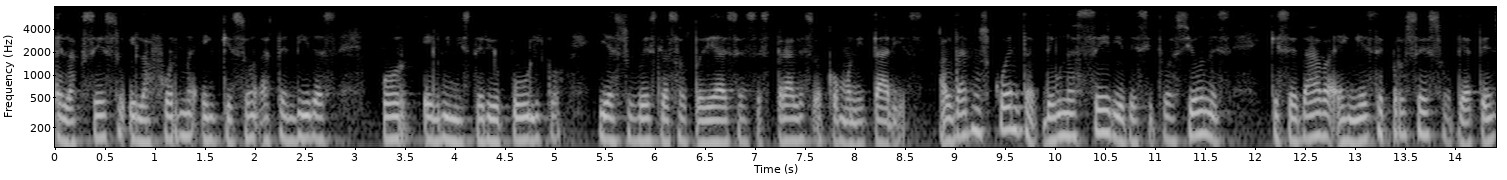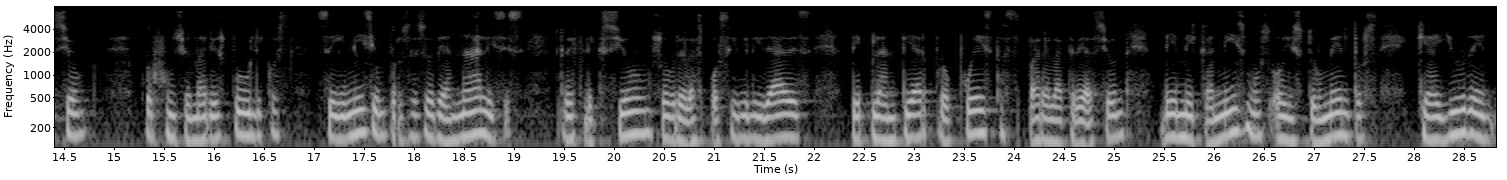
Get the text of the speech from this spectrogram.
el acceso y la forma en que son atendidas por el Ministerio Público y a su vez las autoridades ancestrales o comunitarias. Al darnos cuenta de una serie de situaciones que se daba en ese proceso de atención por funcionarios públicos, se inicia un proceso de análisis, reflexión sobre las posibilidades de plantear propuestas para la creación de mecanismos o instrumentos que ayuden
